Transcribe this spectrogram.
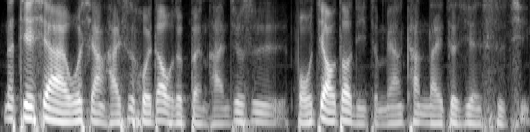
那接下来我想还是回到我的本行，就是佛教到底怎么样看待这件事情。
